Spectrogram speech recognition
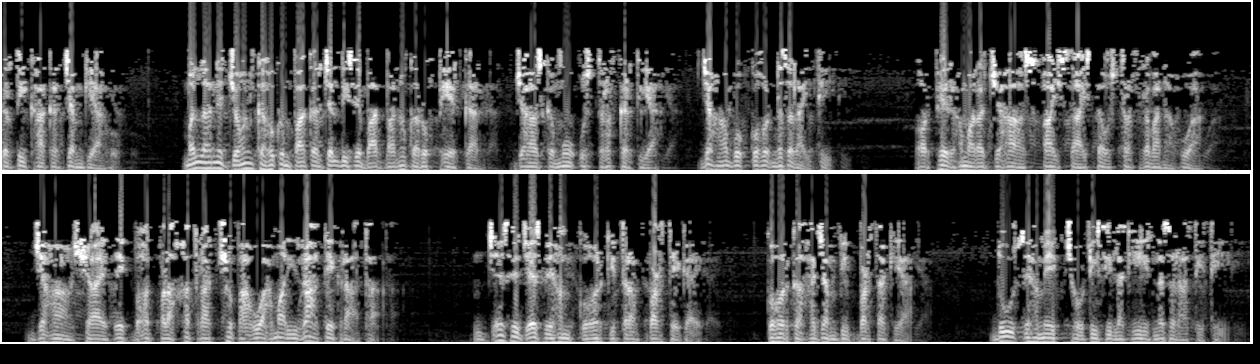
سردی کھا کر جم گیا ہو۔ ملا نے جون کا حکم پا کر جلدی سے بادبانوں کا رخ پھیر کر جہاز کا منہ اس طرف کر دیا، جہاں وہ کوہر نظر آئی تھی۔ اور پھر ہمارا جہاز آہستہ آہستہ اس طرف روانہ ہوا، جہاں شاید ایک بہت بڑا خطرہ چھپا ہوا ہماری راہ دیکھ رہا تھا۔ جیسے جیسے ہم کوہر کی طرف بڑھتے گئے، کوہر کا حجم بھی بڑھتا گیا۔ دور سے ہمیں ایک چھوٹی سی لکیر نظر آتی تھی۔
